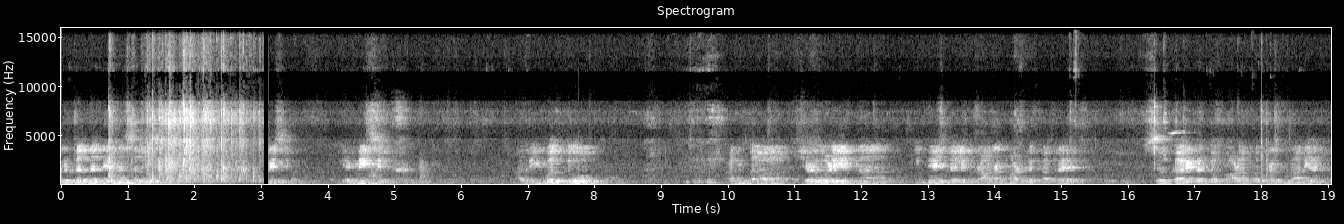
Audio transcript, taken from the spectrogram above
ಕೃತಜ್ಞತೆಯನ್ನು ಸಲ್ಲಿಸ್ತೇವೆ. ಎಣ್ಣಿಸಿ ಆದ್ರೆ ಇವತ್ತು ಅಂತ ಚಳುವಳಿಯನ್ನ ಈ ದೇಶದಲ್ಲಿ ಪ್ರಾರಂಭ ಮಾಡಬೇಕಾದ್ರೆ ಸರ್ಕಾರಿ ರಂಗ ಬಹಳ ಭದ್ರ ಗುಣಾನೇ ಆಗಿದೆ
